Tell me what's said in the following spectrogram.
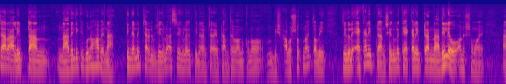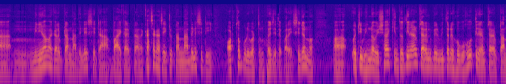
চার আলিফ টান না দিলে কি গুণ হবে? না, তিন আলিফ, চার আলিফ যেগুলো আছে, সেগুলোকে তিন আলিফ, চার আলিফ টানতে হবে। এমন কোনো আবশ্যক নয়। তবে যেগুলো একালিপ টান, সেগুলোকে একালিপ টান না দিলেও অনেক সময় মিনিমাম একালিপ টান না দিলে সেটা বা একালিপ টানের কাছাকাছি একটু টান না দিলে সেটি অর্থ পরিবর্তন হয়ে যেতে পারে। সেজন্য ওইটি ভিন্ন বিষয়, কিন্তু তিন আলিফ চার আলিফের ভিতরে হুবহু তিন আলিফ চার আলিফ টান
